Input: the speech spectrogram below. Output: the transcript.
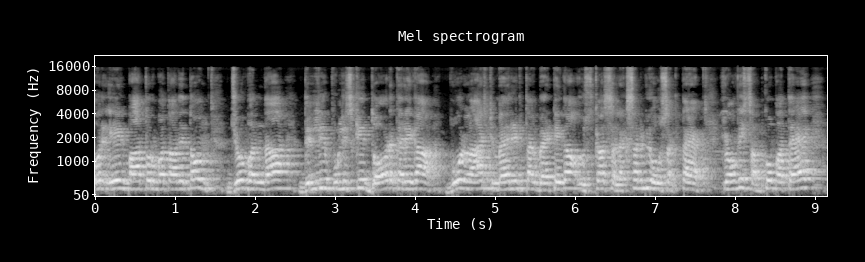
और एक बात और बता देता हूँ, जो बंदा दिल्ली पुलिस की दौड़ करेगा, वो लास्ट मैरिट तक बैठेगा, उसका सिलेक्शन भी हो सकता है। क्योंकि सबको पता है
